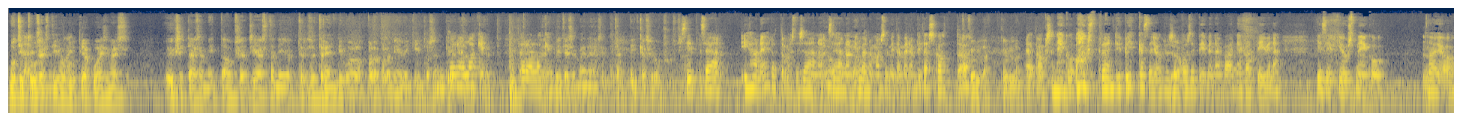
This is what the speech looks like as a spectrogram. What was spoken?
Mutta sitten useasti joku, joku esimerkiksi yksittäisen mittauksen sijasta, niin se trendi voi olla paljon paljon mielenkiintoisempi. Todellakin, että, todellakin. Että miten se menee sitten pitkässä juoksussa. Sitten sehän ihan ehdottomasti, sehän on, joo, sehän on joo. nimenomaan se, mitä meidän pitäisi katsoa. Kyllä, kyllä. Että onko se, niinku, onko se trendi pitkässä juoksussa joo. positiivinen vai negatiivinen. Ja sitten just niinku, no joo,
